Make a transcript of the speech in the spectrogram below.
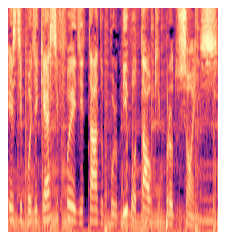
Este podcast foi editado por Bibotalk Produções.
